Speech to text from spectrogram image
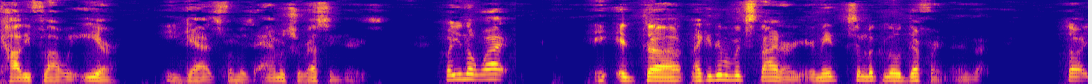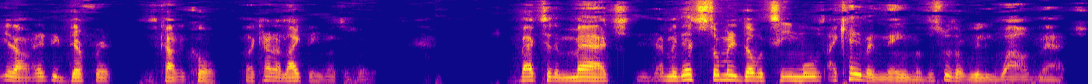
cauliflower ear he has from his amateur wrestling days. But you know what? It, uh, like he did with Rick Steiner, it makes him look a little different. And so, you know, anything different is kind of cool. So I kind of like that he wrestles with it back to the match. I mean, there's so many double team moves. I can't even name them. This was a really wild match.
